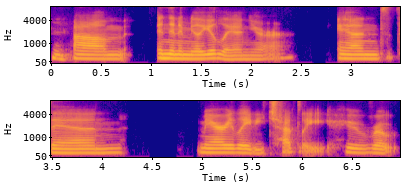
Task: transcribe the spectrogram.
Hmm. Um, and then Amelia Lanier, and then Mary Lady Chudleigh, who wrote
